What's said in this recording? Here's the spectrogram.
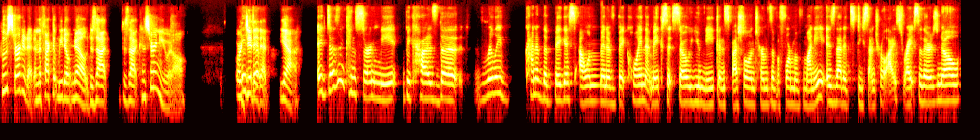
who started it? And the fact that we don't know does that does that concern you at all, or it did it? At, yeah, it doesn't concern me because the really kind of the biggest element of Bitcoin that makes it so unique and special in terms of a form of money is that it's decentralized, right? So there's no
